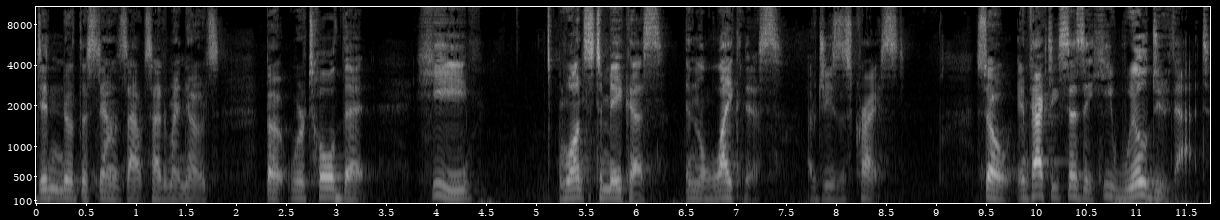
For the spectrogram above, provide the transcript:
didn't note this down, it's outside of my notes. But we're told that He wants to make us in the likeness of Jesus Christ. So, in fact, He says that He will do that.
